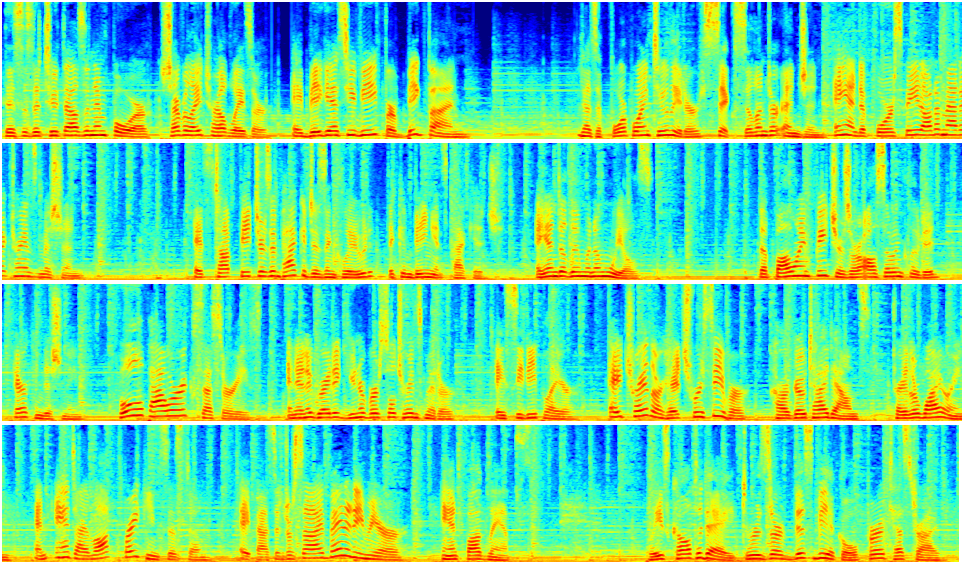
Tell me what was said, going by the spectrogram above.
This is a 2004 Chevrolet Trailblazer, a big SUV for big fun. It has a 4.2-liter six-cylinder engine and a four-speed automatic transmission. Its top features and packages include the convenience package and aluminum wheels. The following features are also included air conditioning, full power accessories, an integrated universal transmitter, a CD player, a trailer hitch receiver, cargo tie downs, trailer wiring, an anti lock braking system, a passenger side vanity mirror, and fog lamps. Please call today to reserve this vehicle for a test drive.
